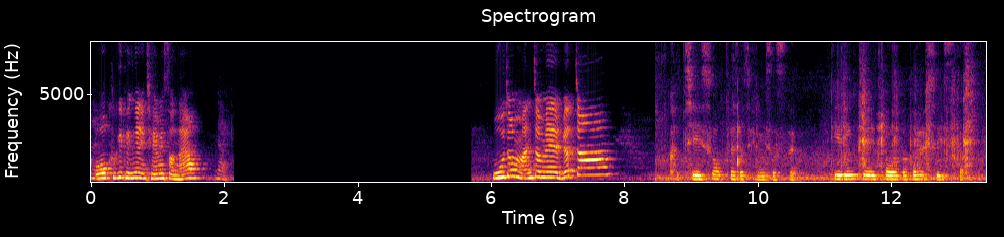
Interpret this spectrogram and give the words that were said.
네. 어 그게 굉장히 재밌었나요? 네. 5점 만점에 몇 점? 같이 수업해서 재밌었어요. 1인 크리에이터 너도 할수 있어.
